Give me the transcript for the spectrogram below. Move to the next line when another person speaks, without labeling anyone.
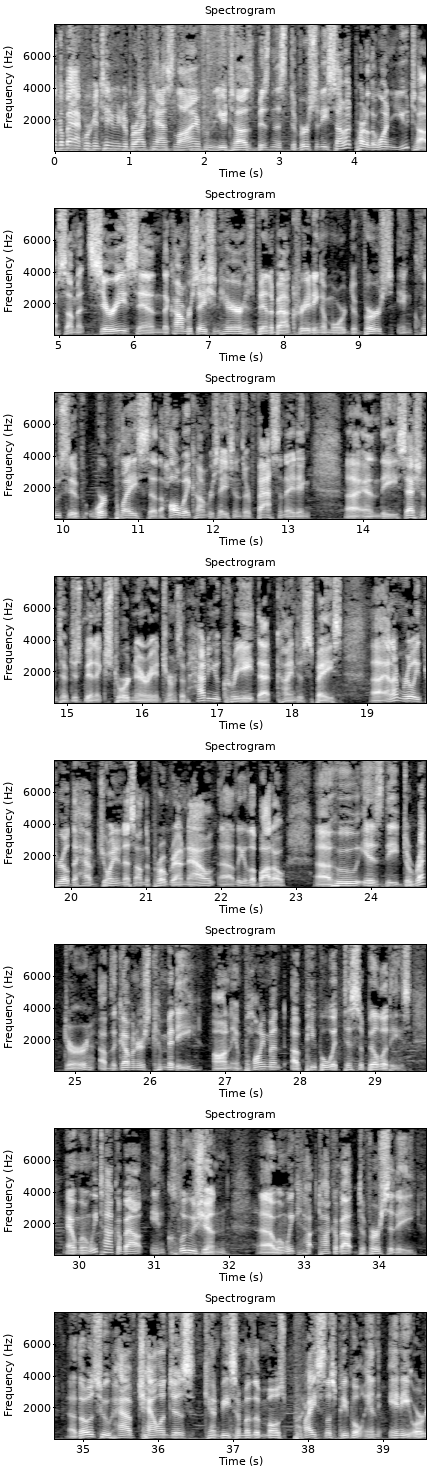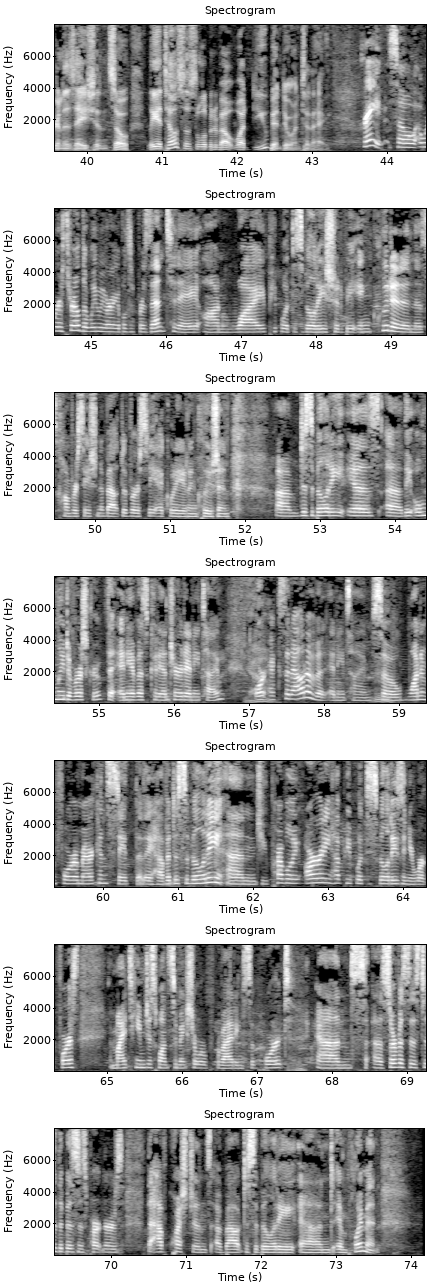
Welcome back. We're continuing to broadcast live from the Utah's Business Diversity Summit, part of the One Utah Summit series. And the conversation here has been about creating a more diverse, inclusive workplace. Uh, the hallway conversations are fascinating, uh, and the sessions have just been extraordinary in terms of how do you create that kind of space. Uh, and I'm really thrilled to have joining us on the program now uh, Leah Lobato, uh, who is the director of the Governor's Committee on employment of people with disabilities. And when we talk about inclusion, uh, when we talk about diversity, uh, those who have challenges can be some of the most priceless people in any organization. So, Leah, tell us a little bit about what you've been doing today.
Great. So we're thrilled that we were able to present today on why people with disabilities should be included in this conversation about diversity, equity, and inclusion. Um, disability is uh, the only diverse group that any of us could enter at any time yeah. or exit out of at any time. Mm. So, one in four Americans state that they have a disability, and you probably already have people with disabilities in your workforce. And my team just wants to make sure we're providing support and uh, services to the business partners that have questions about disability and employment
